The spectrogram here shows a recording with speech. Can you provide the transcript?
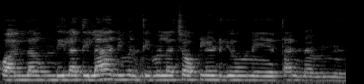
कॉल लावून दिला दिला आणि म्हणते मला चॉकलेट घेऊन येताना म्हणून.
